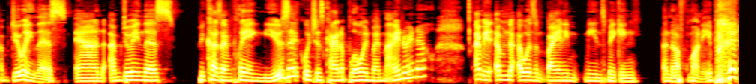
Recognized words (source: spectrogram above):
I'm doing this and I'm doing this because I'm playing music, which is kind of blowing my mind right now. I mean, I'm not, I wasn't by any means making enough money, but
